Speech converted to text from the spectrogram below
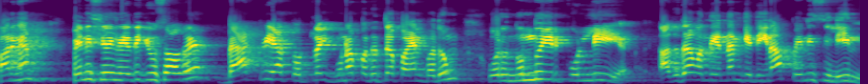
பாருங்க. பெனிசிலின் எதுக்கு யூஸ் ஆகுது? பாக்டீரியா தொற்றை குணப்படுத்த பயன்படும் ஒரு நுண்ணுயிர் கொல்லி அதுதான் வந்து என்னன்னு கேட்டீங்கன்னா பெனிசிலின்.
